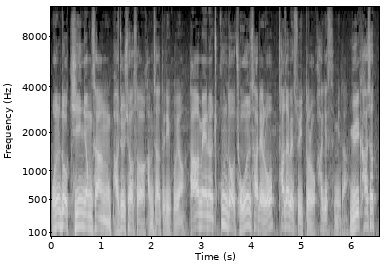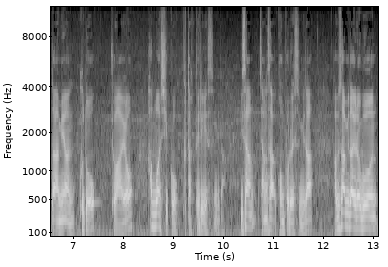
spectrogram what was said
오늘도 긴 영상 봐주셔서 감사드리고요. 다음에는 조금 더 좋은 사례로 찾아뵐 수 있도록 하겠습니다. 유익하셨다면 구독, 좋아요 한 번씩 꼭 부탁드리겠습니다. 이상 장사 권프로였습니다. 감사합니다 여러분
